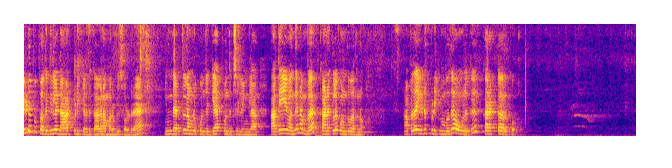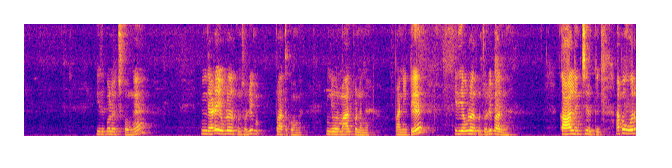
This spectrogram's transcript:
இடுப்பு பகுதியில் டாட் பிடிக்கிறதுக்காக நான் மறுபடியும் சொல்கிறேன் இந்த இடத்துல நம்மளுக்கு கொஞ்சம் கேப் வந்துச்சு இல்லைங்களா அதையே வந்து நம்ம கணக்கில் கொண்டு வரணும். அப்போ தான் இடுப்பு பிடிக்கும்போது அவங்களுக்கு கரெக்டாக இருக்கும். இது போல் வச்சுக்கோங்க. இந்த இடம் எவ்வளோ இருக்குன்னு சொல்லி பார்த்துக்கோங்க. இங்கே ஒரு மார்க் பண்ணுங்கள் பண்ணிவிட்டு இது எவ்வளோ இருக்குன்னு சொல்லி பாருங்கள் கால் இன்ச்சு இருக்குது அப்போ ஒரு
